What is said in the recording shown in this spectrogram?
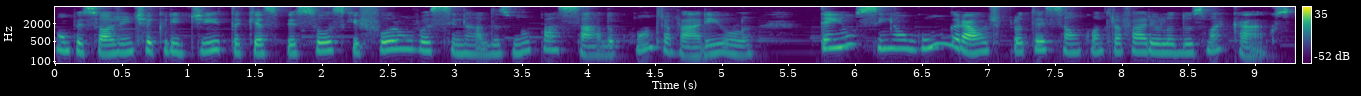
Bom, pessoal, a gente acredita que as pessoas que foram vacinadas no passado contra a varíola tenham sim algum grau de proteção contra a varíola dos macacos,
